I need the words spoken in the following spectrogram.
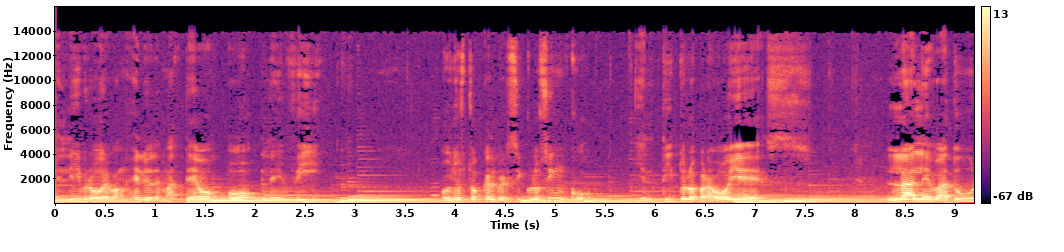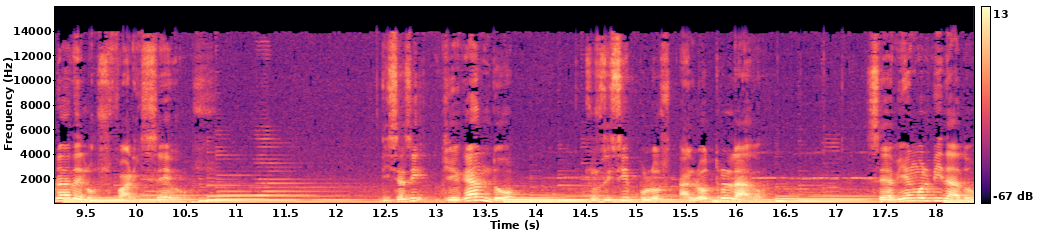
el libro Evangelio de Mateo o Leví. Hoy nos toca el versículo 5 y el título para hoy es La levadura de los fariseos. Dice así, llegando sus discípulos al otro lado, se habían olvidado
